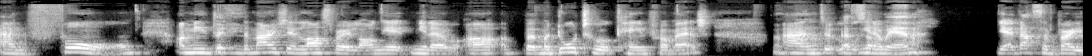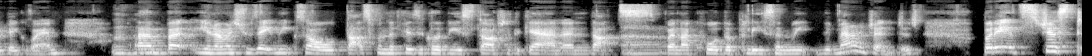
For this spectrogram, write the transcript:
and form i mean the, the, marriage didn't last very long it you know uh, but my daughter came from it uh-huh. and That's you know. Yeah that's a very big win mm-hmm. um, but you know when she was eight weeks old that's when the physical abuse started again and that's uh, when i called the police and we the marriage ended but it's just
